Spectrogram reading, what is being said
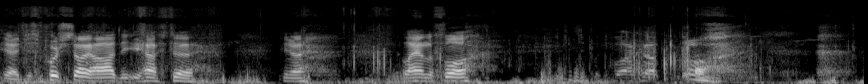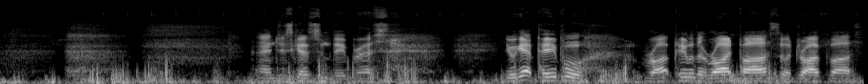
yeah, just push so hard that you have to, you know, lay on the floor. Put the bike up. Oh. And just get some deep breaths. You'll get people, right, people that ride past or drive past,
